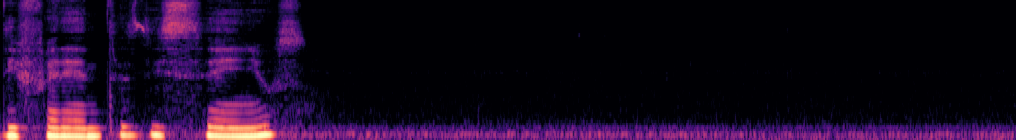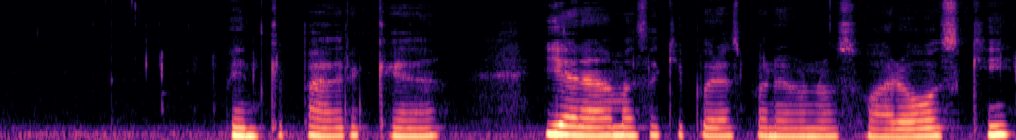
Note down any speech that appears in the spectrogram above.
diferentes diseños. Ven qué padre queda. Y ya nada más aquí puedes poner unos Swarovski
